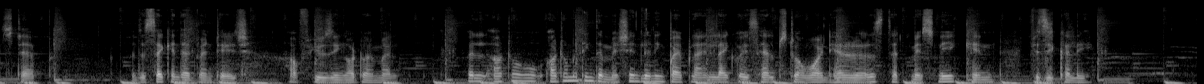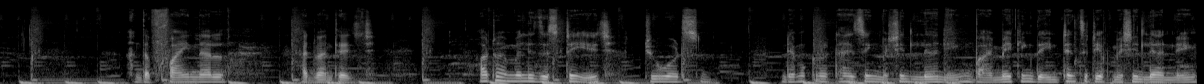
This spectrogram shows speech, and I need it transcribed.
step, the second advantage of using AutoML. Well, auto, automating the machine learning pipeline likewise helps to avoid errors that may sneak in physically. And the final advantage AutoML is a stage towards democratizing machine learning by making the intensity of machine learning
